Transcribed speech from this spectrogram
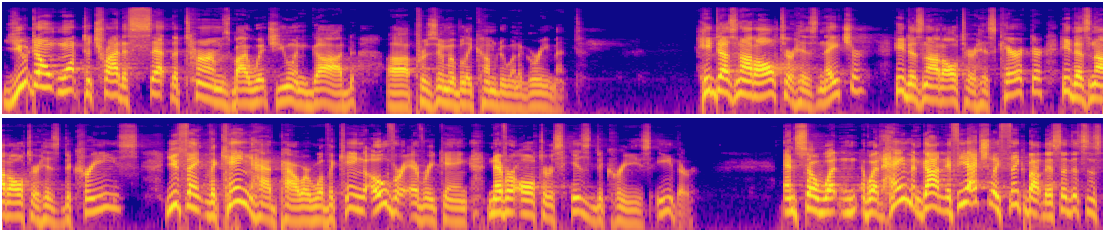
You don't want to try to set the terms by which you and God uh, presumably come to an agreement. He does not alter his nature. He does not alter his character. He does not alter his decrees. You think the king had power. Well, the king over every king never alters his decrees either. And so what, what Haman got, and if you actually think about this, so this is,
